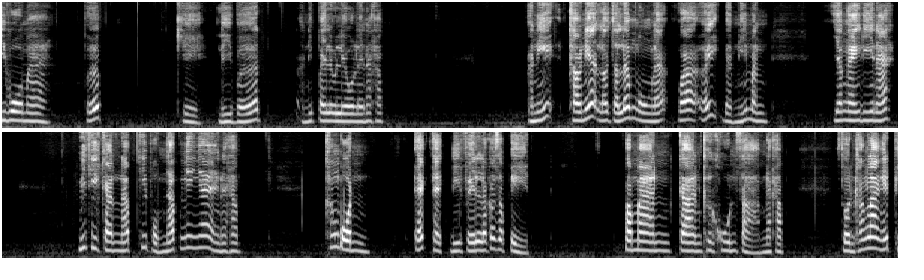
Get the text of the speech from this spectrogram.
evo มาปุ๊บ โอเค rebirth อันนี้ไปเร็ว ๆ เลยนะครับ อันนี้คราวนี้เราจะเริ่มงงแล้วว่า เอ้ย แบบนี้มันยังไงดีนะ วิธีการนับที่ผมนับง่าย ๆนะครับ ข้างบน attack defense แล้วก็ speed ประมาณการคือคูณ 3 นะครับ ส่วนข้างล่าง HP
